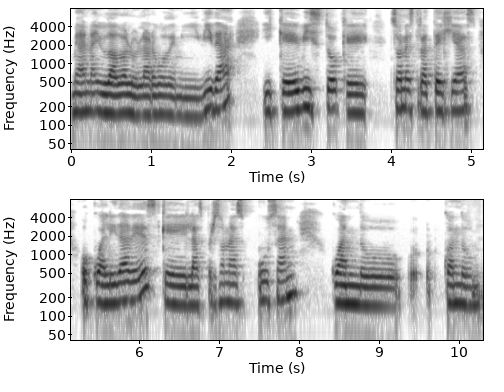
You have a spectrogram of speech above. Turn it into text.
me han ayudado a lo largo de mi vida y que he visto que son estrategias o cualidades que las personas usan cuando, cuando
